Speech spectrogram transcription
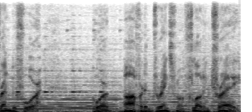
Friend before, or offered him drinks from a floating tray.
